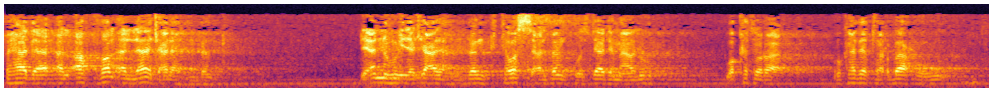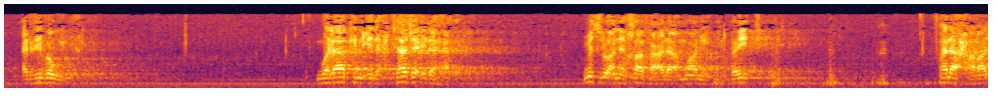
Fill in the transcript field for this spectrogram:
فهذا الأفضل أن لا يجعلها في البنك لأنه إذا جعلها في البنك توسع البنك وازداد ماله وكثر وكثرت أرباحه الربوية. ولكن إذا احتاج إلى هذا مثل أن يخاف على أمواله في البيت فلا حرج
